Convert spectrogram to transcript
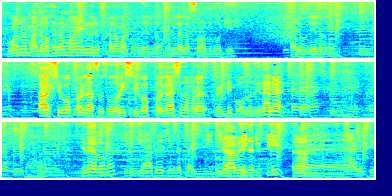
അതുപോലെ തന്നെ മനോഹരമായ ഒരു സ്ഥലമാട്ടോ അതുണ്ടോ നല്ല രസമുണ്ട് നോക്കി. അടിപൊളിയല്ല നോക്കി ആ ശിവപ്രകാശ് സോറി ശിവപ്രകാശ് നമ്മുടെ ഫ്രണ്ടിൽ പോകുന്നുണ്ട്. ഇതന്നെ? ഇത് ഏതാ ഇത് ക്യാബേജിന്റെ തൈ. ഇത് Cabbage. ഇട്ടിട്ട് പിന്നെ അടുത്ത്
